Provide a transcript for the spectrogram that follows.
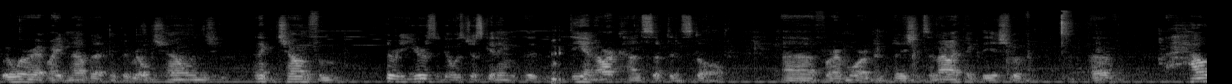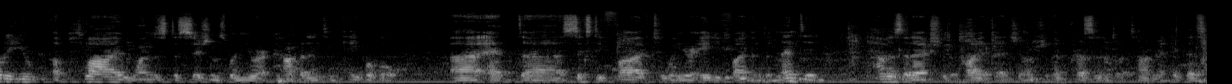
where we're at right now. But I think the real challenge, I think the challenge from 30 years ago was just getting the DNR concept installed uh, for our moribund patients. And now I think the issue of, of how do you apply one's decisions when you are competent and capable uh, at uh, 65 to when you're 85 and demented? How does that actually apply at that juncture, that precedent autonomy? I think that's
